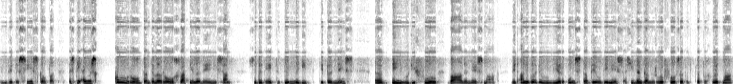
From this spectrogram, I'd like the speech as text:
jy weet 'n seeskilpad, is die eiers koel rond want hulle rol glad nie, hulle lê in die sand. So dit het te doen met die tipe nes uh, en hoe die voël waar hulle nes maak. Met ander woorde, hoe meer onstabiel die nes, as jy dink aan roofvoëls wat op klippe groot maak,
